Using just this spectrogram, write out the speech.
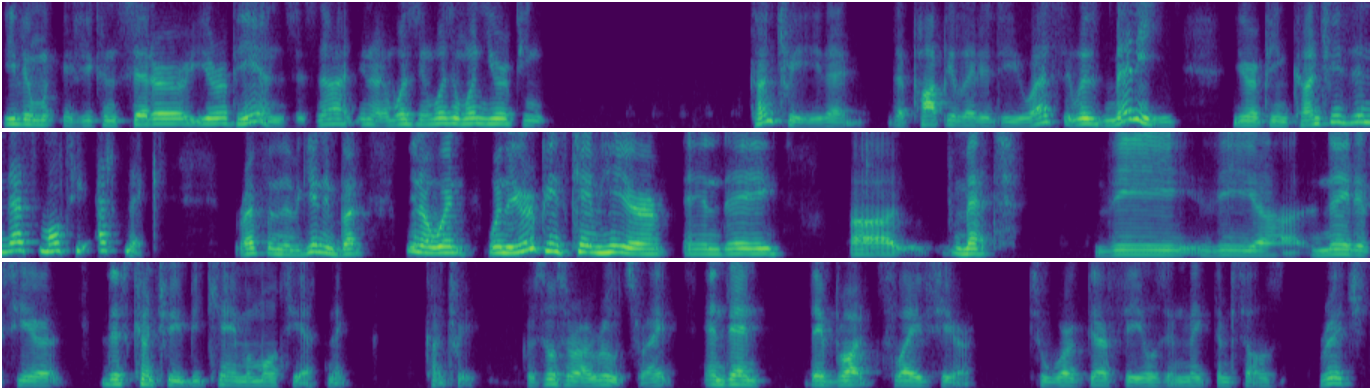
even if you consider Europeans. It's not you know it wasn't it wasn't one European country that that populated the U.S. It was many European countries, and that's multi-ethnic right from the beginning. But you know when when the Europeans came here and they uh, met the the uh, natives here, this country became a multi-ethnic country because those are our roots, right? And then they brought slaves here to work their fields and make themselves rich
